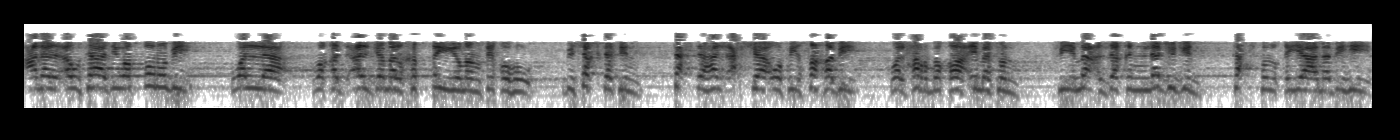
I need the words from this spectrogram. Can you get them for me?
على الأوتاد والطنب. ولا وقد ألجم الخطي منطقه بسكتة تحتها الأحشاء في صخب. والحرب قائمة في معزق لجج تحث القيام به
